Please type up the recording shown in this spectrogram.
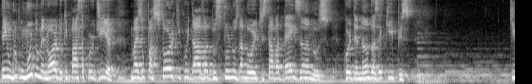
tem um grupo muito menor do que passa por dia, mas o pastor que cuidava dos turnos da noite estava há 10 anos coordenando as equipes que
